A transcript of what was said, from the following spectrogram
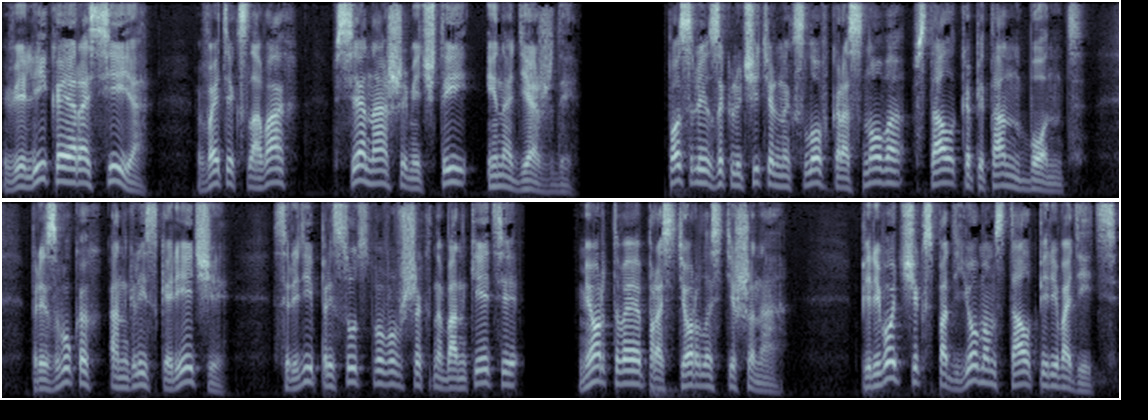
Великая Россия! В этих словах все наши мечты и надежды. После заключительных слов Краснова встал капитан Бонд. При звуках английской речи среди присутствовавших на банкете мертвая простерлась тишина. Переводчик с подъемом стал переводить.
